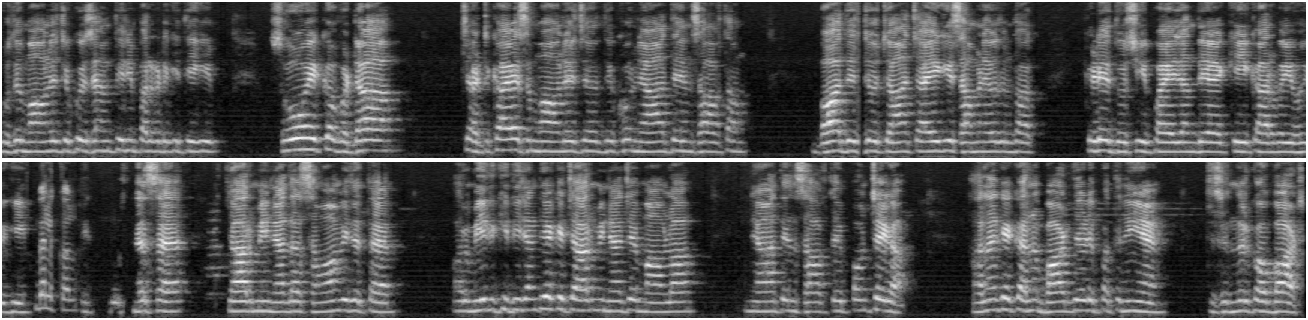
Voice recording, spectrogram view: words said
ਉਸਦੇ ਮਾਮਲੇ 'ਚ ਕੋਈ ਸਹਿਮਤੀ ਨਹੀਂ ਪ੍ਰਗਟ ਕੀਤੀ ਗਈ। ਸੋ ਇੱਕ ਵੱਡਾ ਝਟਕਾ ਇਸ ਮਾਮਲੇ 'ਚ ਦੇਖੋ ਨਿਆਂ ਤੇ ਇਨਸਾਫ ਤਾਂ ਬਾਅਦ ਵਿੱਚ ਜੋ ਜਾਂਚ ਆਏਗੀ ਸਾਹਮਣੇ ਉਹਦੇ ਮੁਤਾਬਕ ਕਿਹੜੇ ਦੋਸ਼ੀ ਪਾਏ ਜਾਂਦੇ ਆ ਕੀ ਕਾਰਵਾਈ ਹੋਏਗੀ। ਬਿਲਕੁਲ। ਇੱਕ ਪ੍ਰੋਸੈਸ ਹੈ 4 ਮਹੀਨਿਆਂ ਦਾ ਸਮਾਂ ਵੀ ਦਿੱਤਾ ਹੈ। ਔਰ ਉਮੀਦ ਕੀਤੀ ਜਾਂਦੀ ਹੈ ਕਿ 4 ਮਹੀਨਿਆਂ 'ਚ ਇਹ ਮਾਮਲਾ ਨਿਆਂ ਤੇ ਇਨਸਾਫ ਤੇ ਪਹੁੰਚੇਗਾ। ਹਾਲਾਂਕਿ ਕਰਨ ਬਾੜ ਦੇ ਜਿਹੜੇ ਪਤਨੀ ਹੈ, ਜਸਵਿੰਦਰ ਕੌਰ ਬਾਠ,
